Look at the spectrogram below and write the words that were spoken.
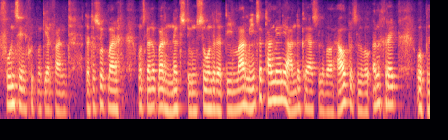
fondse en goed maak van. Dit is ook maar ons kan ook maar niks doen sonder dat die maar mense kan my in die hande kry as hulle wil help as hulle wil ingryp op 0684309364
